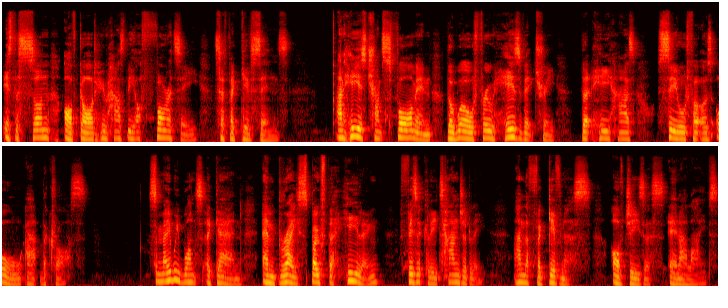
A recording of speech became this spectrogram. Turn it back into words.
is the Son of God who has the authority to forgive sins. And he is transforming the world through his victory that he has sealed for us all at the cross. So may we once again embrace both the healing, physically, tangibly, and the forgiveness of Jesus in our lives.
